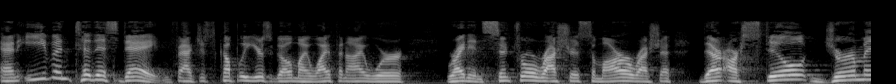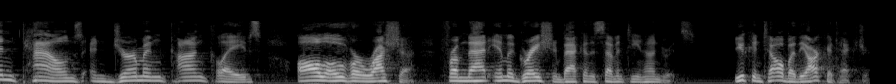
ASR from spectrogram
and even to this day, in fact, just a couple of years ago, my wife and I were right in central Russia, Samara, Russia. There are still German towns and German conclaves all over Russia from that immigration back in the 1700s. You can tell by the architecture.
